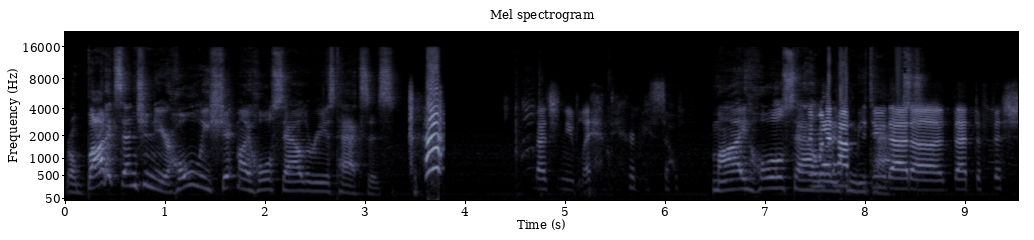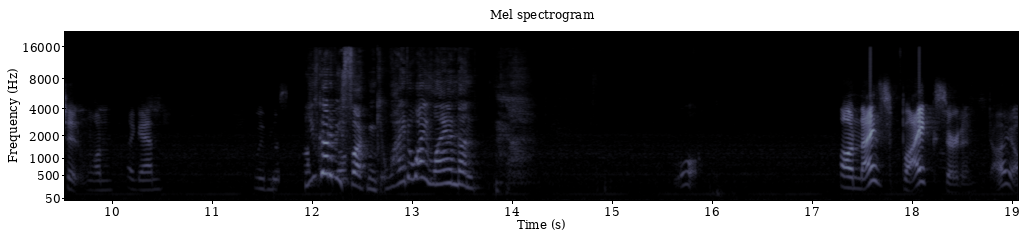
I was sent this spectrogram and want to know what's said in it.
Robotics engineer. Holy shit, my whole salary is taxes. Imagine you land here. It'd be so. My whole I salary might have to be do taxed. that. Uh, that deficient one again. We must. You've got to be fucking. Why do I land on? Cool. Oh, nice bike, certain. Damn.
